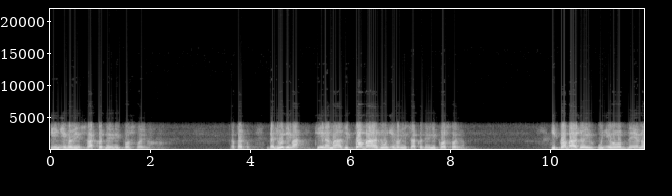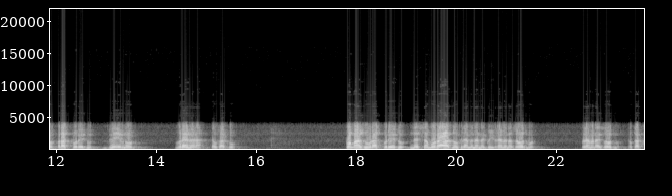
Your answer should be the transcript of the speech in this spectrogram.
i njihovim svakodnevnim poslovima. Je tako? Da ljudima ti namazi pomažu u njihovim svakodnevnim poslovima i pomažu im u njihovom dnevnom rasporedu dnevnog vremena, je li tako? Pomažu u rasporedu ne samo radnog vremena, nego i vremena za odmor. Vremena je za odmor, je li tako?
